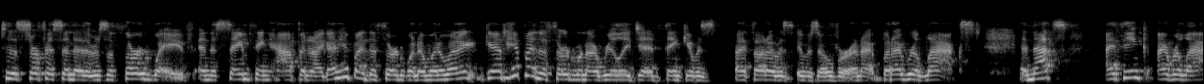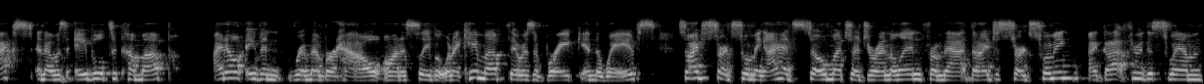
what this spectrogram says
to the surface and there was a third wave and the same thing happened and i got hit by the third one. And when, when i get hit by the third one i really did think it was i thought i was it was over and i but i relaxed. And that's I think I relaxed and I was able to come up I don't even remember how, honestly, but when I came up, there was a break in the waves. So I just started swimming. I had so much adrenaline from that that I just started swimming. I got through the swim.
